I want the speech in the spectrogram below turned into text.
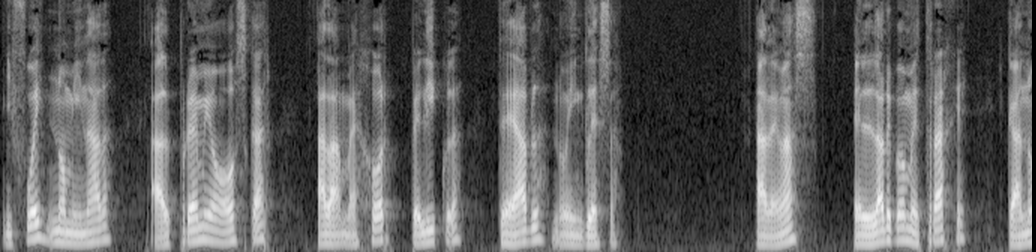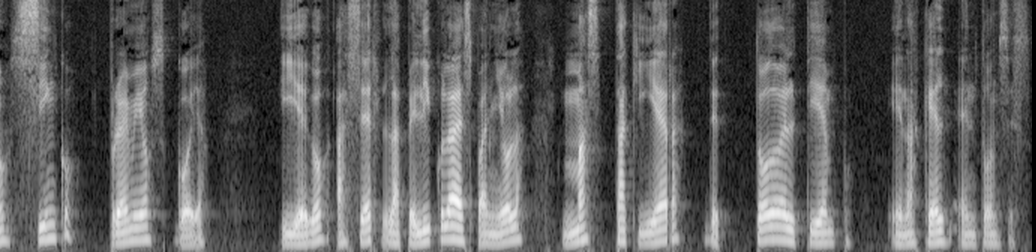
y fue nominada al premio Oscar a la mejor película de habla no inglesa. Además, el largometraje ganó cinco premios Goya y llegó a ser la película española más taquillera de todo el tiempo en aquel entonces.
